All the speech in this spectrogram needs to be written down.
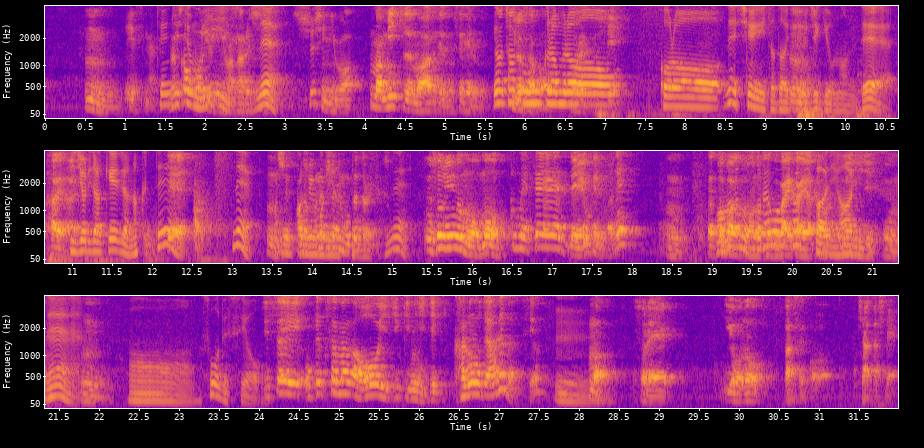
うん。いいですね。展示してもいいですね。趣旨には。まあ密もある程度防げるいやちゃんと大倉村からね支援いただいてる事業なんで、はいはい。肘折だけじゃなくてで、ね、うん。足大倉村でやって足の下に持ってったらいいますねそういうのももう含めてでよければね、うん、あでもそれは確かにありいですね、うんうんああそうですよ実際お客様が多い時期にでき可能であればですよ、うん、まあそれ用のバスこうチャーターして。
